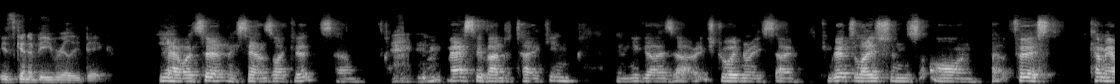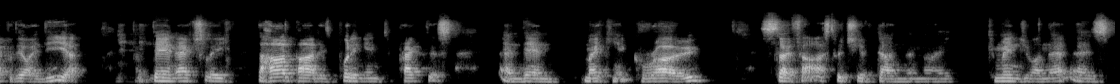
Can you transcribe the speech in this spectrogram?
is going to be really big. Yeah, well, it certainly sounds like it's um, a massive undertaking, and you guys are extraordinary. So, congratulations on uh, first coming up with the idea, but then actually the hard part is putting into practice and then making it grow so fast, which you've done, and I commend you on that. As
